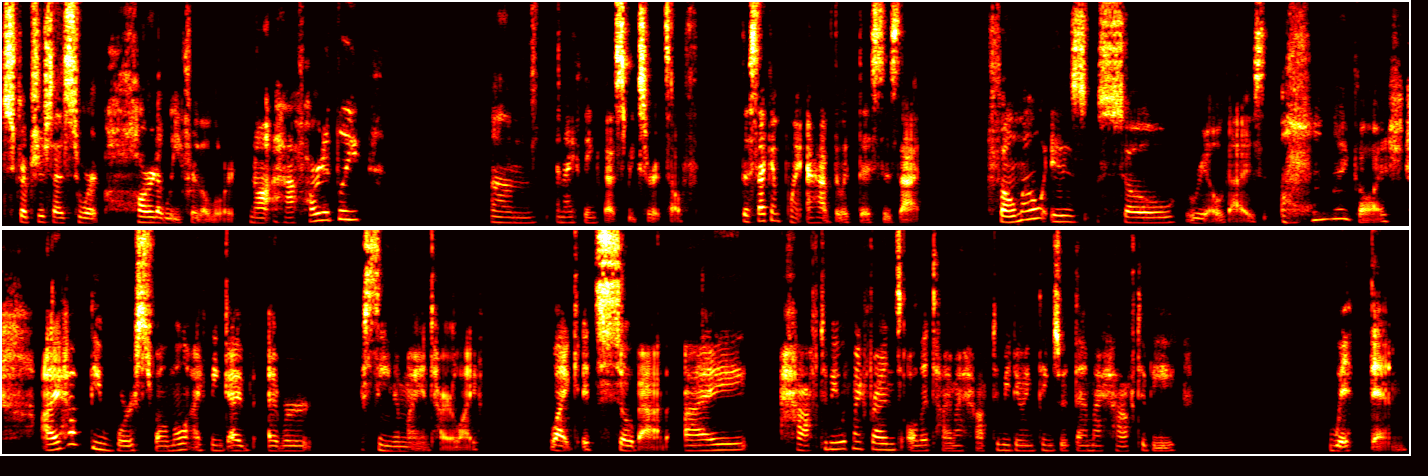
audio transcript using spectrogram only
Scripture says to work heartily for the Lord, not half heartedly. Um, and I think that speaks for itself. The second point I have with this is that FOMO is so real, guys. Oh my gosh. I have the worst FOMO I think I've ever seen in my entire life. Like, it's so bad. I have to be with my friends all the time. I have to be doing things with them. I have to be with them.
